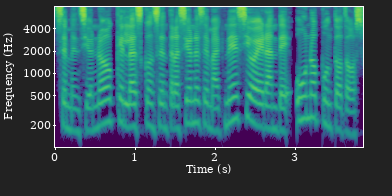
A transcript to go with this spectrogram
se mencionó que las concentraciones de magnesio eran de 1.2,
